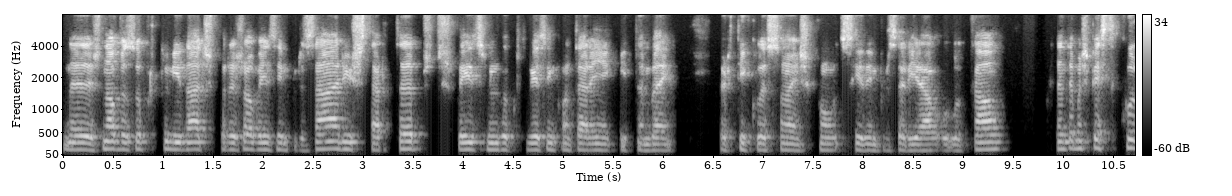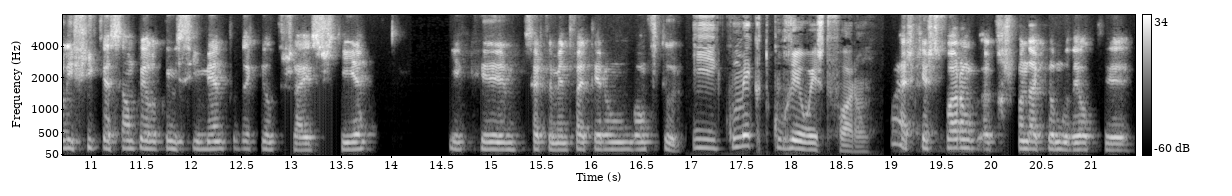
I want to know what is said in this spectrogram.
nas novas oportunidades para jovens empresários, startups dos países de língua portuguesa encontrarem aqui também articulações com o tecido empresarial local. Portanto, é uma espécie de qualificação pelo conhecimento daquilo que já existia e que certamente vai ter um bom futuro. E como é que decorreu este fórum? Acho que este fórum responde àquele modelo que,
